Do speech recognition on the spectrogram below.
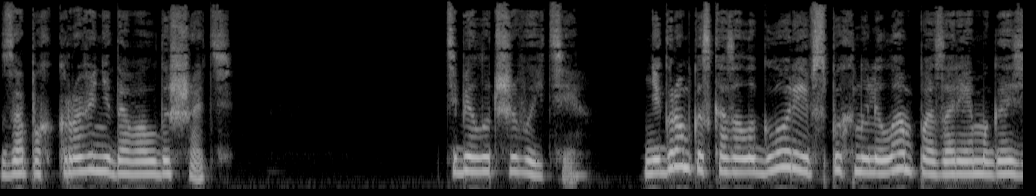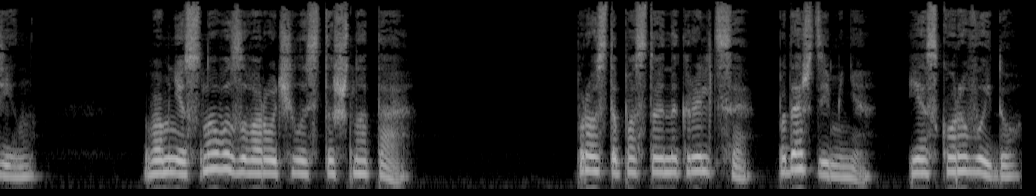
Запах крови не давал дышать. «Тебе лучше выйти», Негромко сказала Глория, и вспыхнули лампы, озаряя магазин. Во мне снова заворочилась тошнота. «Просто постой на крыльце, подожди меня, я скоро выйду».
